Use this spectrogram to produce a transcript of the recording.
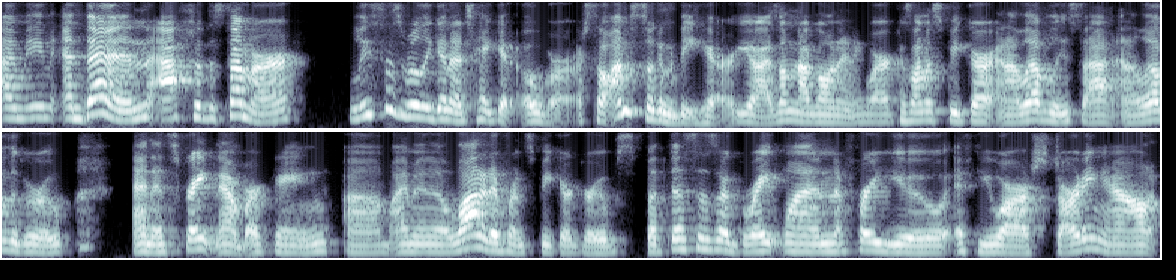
i mean and then after the summer lisa's really going to take it over. So i'm still going to be here you guys. I'm not going anywhere because i'm a speaker and i love lisa and i love the group and it's great networking. Um, i'm in a lot of different speaker groups but this is a great one for you if you are starting out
